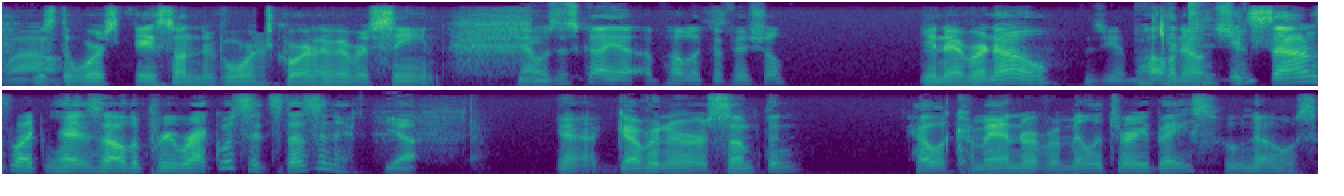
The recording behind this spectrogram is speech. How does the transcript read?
Wow. it was the worst case on divorce court I've ever seen. Now was this guy a, a public official? You never know. Is he a politician you know, it sounds like he has all the prerequisites doesn't it? Yeah. Yeah governor or something hell a commander of a military base who knows?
